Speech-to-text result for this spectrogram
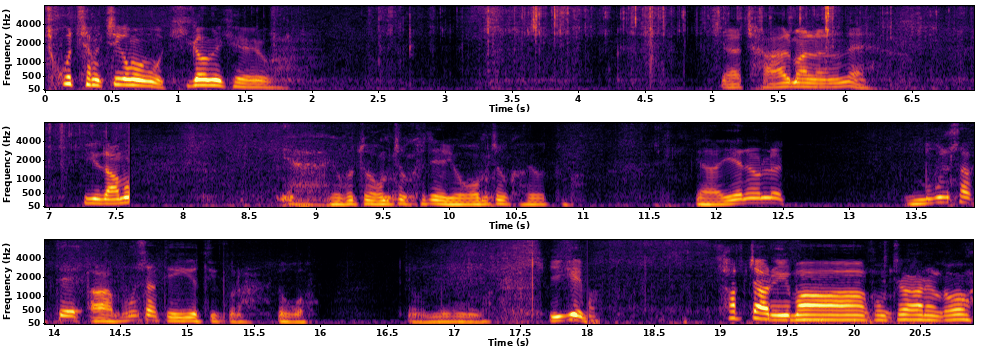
초고추장 찍어 먹으면 기가 막혀요. 이거. 야, 잘 말랐는데. 이 나무. 야, 이것도 엄청 크대. 이거 엄청 커요, 또. 야, 얘는 원래 묵은 싹대, 아, 묵은 싹대 이것도 있구나. 요거. 묵은 거. 이게 삽자루 이만큼 들어가는 거.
